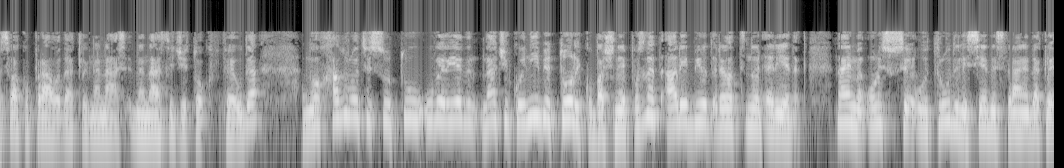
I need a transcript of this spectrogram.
svako pravo dakle na, nas, na nasljeđe tog feuda. No Habsburgovci su tu uveli jedan način koji nije bio toliko baš nepoznat, ali je bio relativno rijedak. Naime, oni su se utrudili s jedne strane, dakle,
